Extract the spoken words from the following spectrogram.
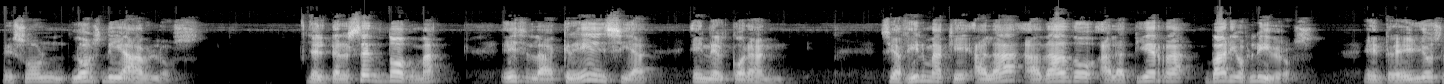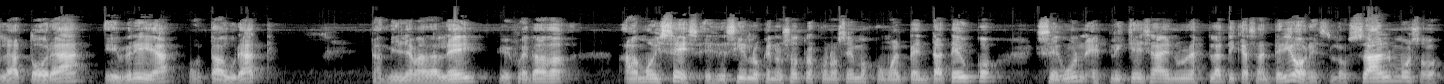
que son los diablos. El tercer dogma es la creencia en el Corán. Se afirma que Alá ha dado a la tierra varios libros, entre ellos la Torá hebrea o Taurat, también llamada ley, que fue dada a Moisés, es decir, lo que nosotros conocemos como el Pentateuco, según expliqué ya en unas pláticas anteriores, los salmos o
